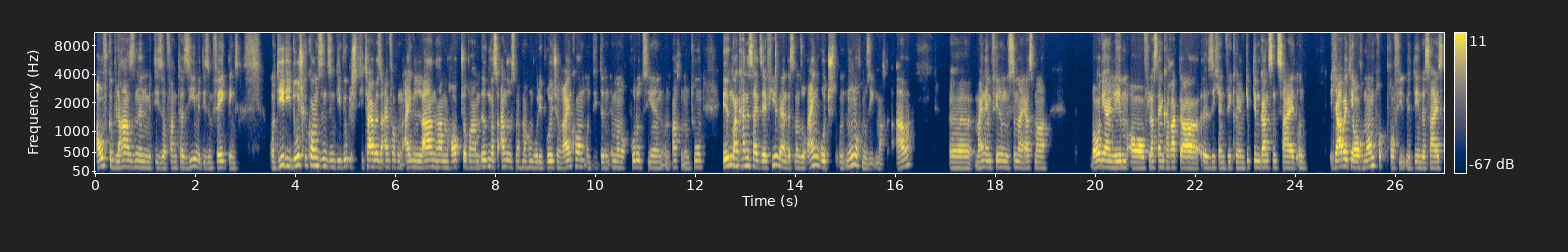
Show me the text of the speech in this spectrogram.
aufgeblasenen, mit dieser Fantasie, mit diesem Fake-Dings. Und die, die durchgekommen sind, sind die wirklich, die teilweise einfach einen eigenen Laden haben, einen Hauptjob haben, irgendwas anderes noch machen, wo die Brötchen reinkommen und die dann immer noch produzieren und machen und tun. Irgendwann kann es halt sehr viel werden, dass man so reinrutscht und nur noch Musik macht. Aber äh, meine Empfehlung ist immer erstmal, bau dir ein Leben auf, lass deinen Charakter äh, sich entwickeln, gib dem Ganzen Zeit. Und ich arbeite ja auch Non-Profit mit denen. Das heißt,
